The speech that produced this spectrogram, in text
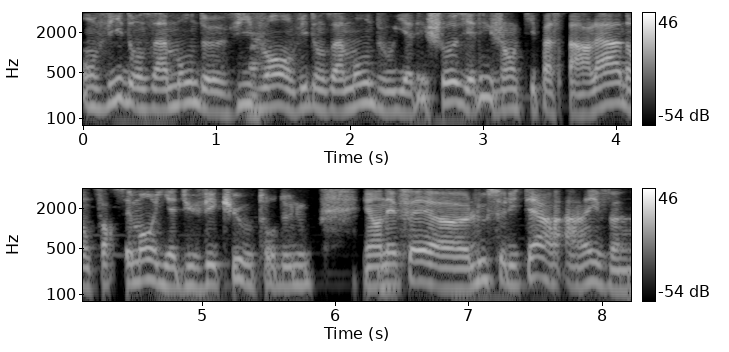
on vit dans un monde vivant, on vit dans un monde où il y a des choses, il y a des gens qui passent par là, donc forcément il y a du vécu autour de nous. Et en effet, euh, Loup solitaire arrive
